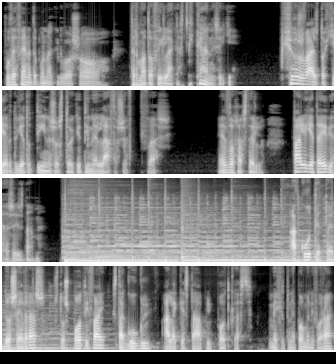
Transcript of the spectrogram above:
που δεν φαίνεται που είναι ακριβώς ο τερματοφύλακας. Τι κάνεις εκεί; Ποιος βάζει το χέρι του για το τι είναι σωστό και τι είναι λάθος σε αυτή τη φάση; Εδώ σας θέλω. Πάλι για τα ίδια θα συζητάμε. Ακούτε το εντός έδρας στο Spotify, στα Google αλλά και στα Apple Podcasts. Μέχρι την επόμενη φορά,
